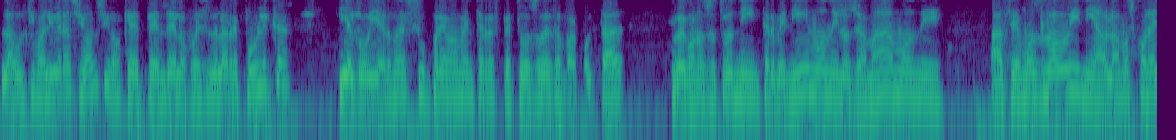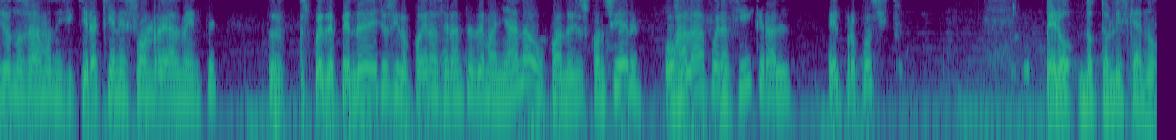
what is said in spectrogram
la última liberación, sino que depende de los jueces de la República y el gobierno es supremamente respetuoso de esa facultad. Luego nosotros ni intervenimos, ni los llamamos, ni hacemos lobby, ni hablamos con ellos, no sabemos ni siquiera quiénes son realmente. Entonces, pues depende de ellos si lo pueden hacer antes de mañana o cuando ellos consideren. Ojalá fuera así, que era el, el propósito. Pero, doctor Liscano,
